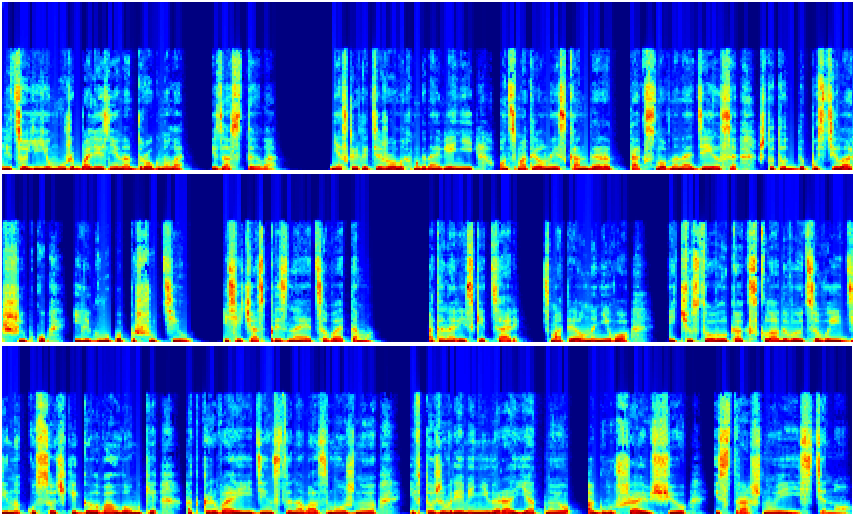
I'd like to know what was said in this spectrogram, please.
Лицо ее мужа болезненно дрогнуло и застыло. Несколько тяжелых мгновений он смотрел на Искандера так, словно надеялся, что тот допустил ошибку или глупо пошутил, и сейчас признается в этом. Атонарийский царь смотрел на него, и чувствовал, как складываются воедино кусочки головоломки, открывая единственно возможную и в то же время невероятную, оглушающую и страшную истину.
